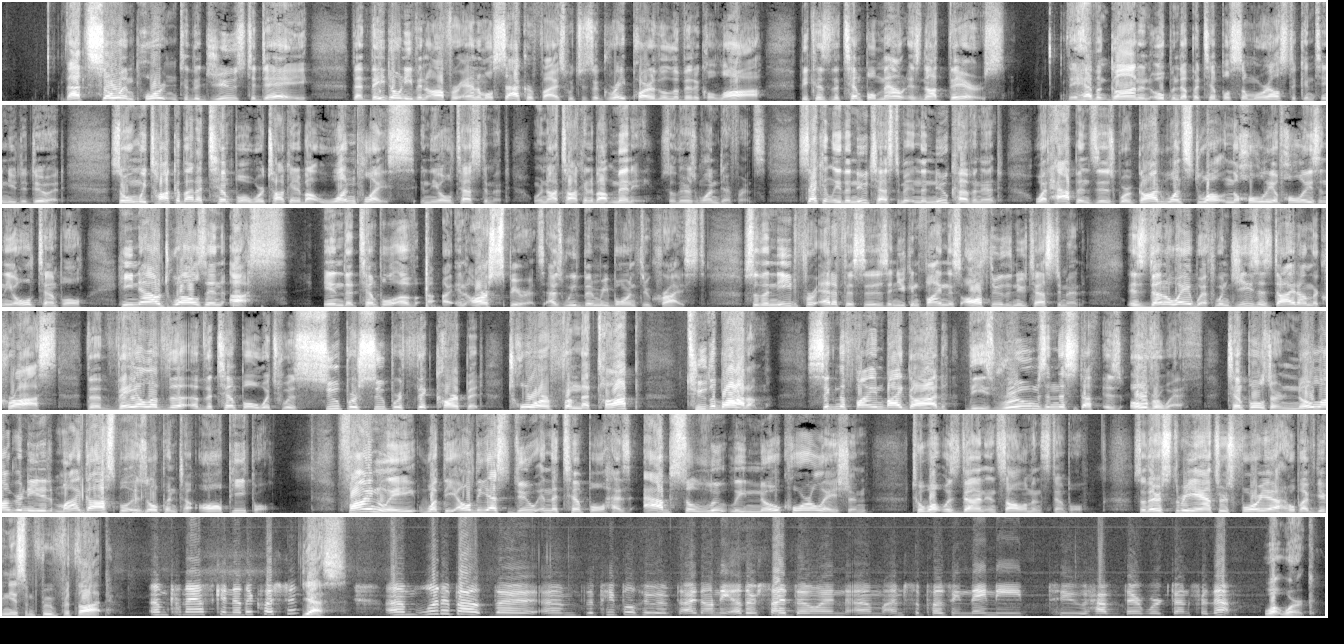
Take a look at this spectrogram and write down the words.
That's so important to the Jews today that they don't even offer animal sacrifice, which is a great part of the Levitical law, because the Temple Mount is not theirs. They haven't gone and opened up a temple somewhere else to continue to do it. So when we talk about a temple, we're talking about one place in the Old Testament. We're not talking about many. So there's one difference. Secondly, the New Testament in the New Covenant, what happens is where God once dwelt in the Holy of Holies in the Old Temple, He now dwells in us in the temple of uh, in our spirits as we've been reborn through Christ. So the need for edifices and you can find this all through the New Testament is done away with. When Jesus died on the cross, the veil of the, of the temple, which was super, super thick carpet, tore from the top to the bottom, signifying by God, these rooms and this stuff is over with. Temples are no longer needed. My gospel is open to all people. Finally, what the LDS do in the temple has absolutely no correlation to what was done in Solomon's temple. So there's three answers for you. I hope I've given you some food for thought. Um, can I ask another question? Yes. Um, what about the um, the people who have died on the other side, though, and um, I'm supposing they need to have their work done for them? What work?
